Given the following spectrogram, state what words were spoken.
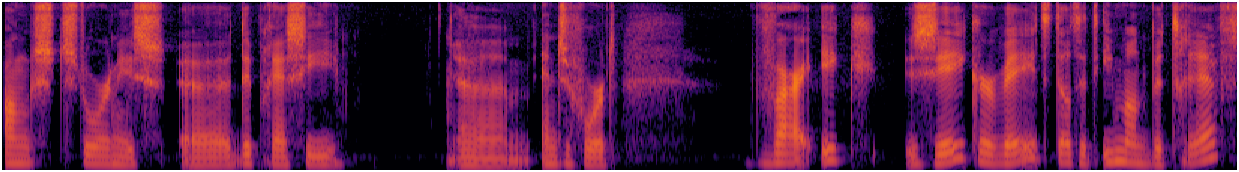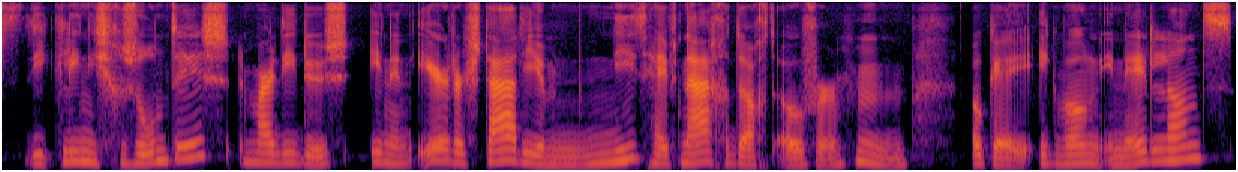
angststoornis, uh, depressie um, enzovoort. Waar ik zeker weet dat het iemand betreft die klinisch gezond is, maar die dus in een eerder stadium niet heeft nagedacht over. Hmm, Oké, ik woon in Nederland.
